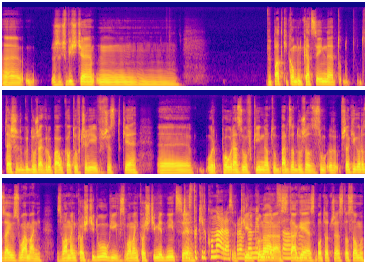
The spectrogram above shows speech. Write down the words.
E, rzeczywiście mm, wypadki komunikacyjne, to, to też duża grupa u kotów, czyli wszystkie pourazówki, no tu bardzo dużo wszelkiego rodzaju złamań. Złamań kości długich, złamań kości miednicy. Często kilku naraz, prawda? Kilku Miednica, naraz, tak no. jest, bo to często są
